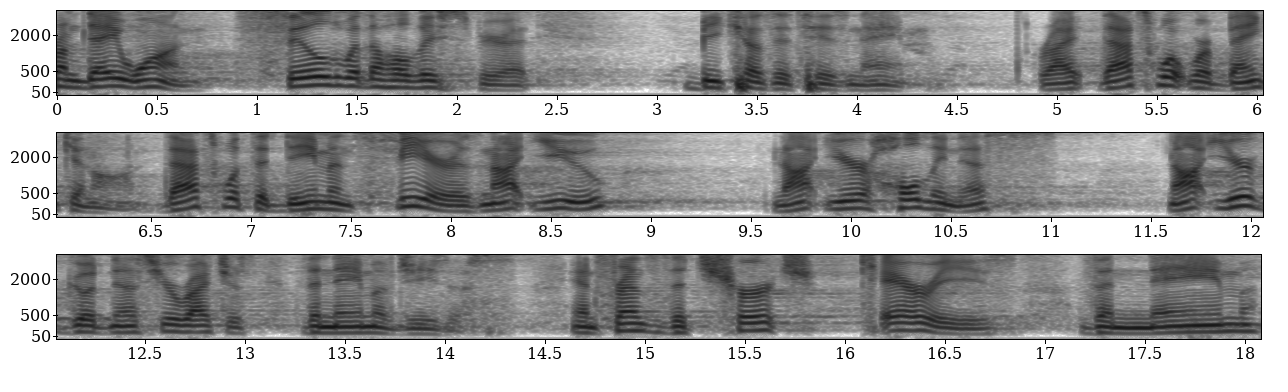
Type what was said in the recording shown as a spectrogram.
from day one, filled with the Holy Spirit because it's His name right? That's what we're banking on. That's what the demons fear is not you, not your holiness, not your goodness, your righteousness, the name of Jesus. And friends, the church carries the name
